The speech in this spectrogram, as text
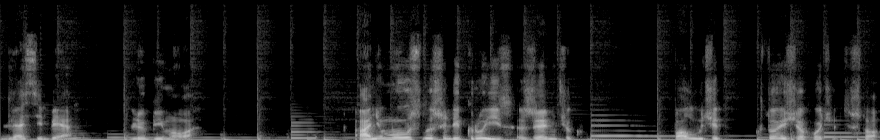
для себя? любимого. Аню мы услышали, круиз, жемчуг. Получит. Кто еще хочет? Что?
